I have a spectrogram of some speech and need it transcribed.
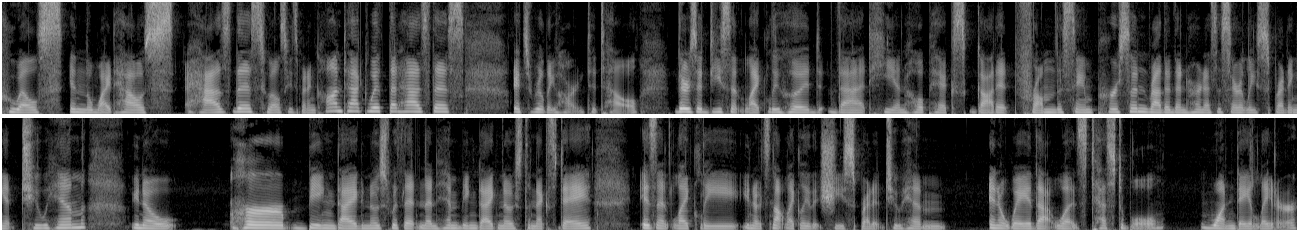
who else in the White House has this, who else he's been in contact with that has this. It's really hard to tell. There's a decent likelihood that he and Hope Hicks got it from the same person rather than her necessarily spreading it to him. You know, her being diagnosed with it and then him being diagnosed the next day isn't likely, you know, it's not likely that she spread it to him in a way that was testable one day later.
